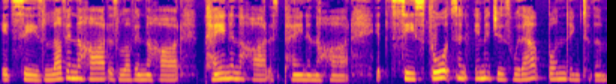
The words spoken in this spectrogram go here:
It sees love in the heart as love in the heart, pain in the heart as pain in the heart. It sees thoughts and images without bonding to them.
